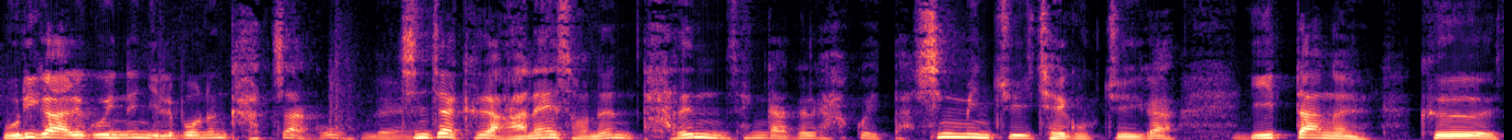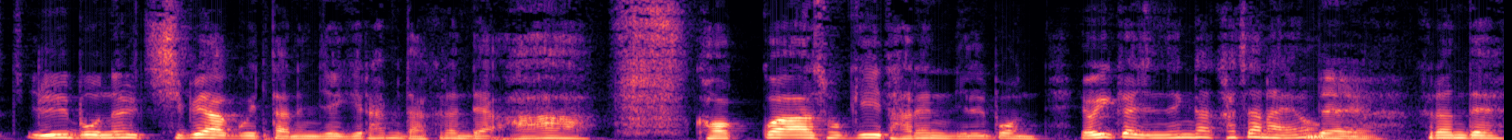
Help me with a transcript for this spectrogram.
우리가 알고 있는 일본은 가짜고 네. 진짜 그 안에서는 다른 생각을 하고 있다. 식민주의, 제국주의가 음. 이 땅을 그 일본을 지배하고 있다는 얘기를 합니다. 그런데 아 겉과 속이 다른 일본 여기까지는 생각하잖아요. 네. 그런데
